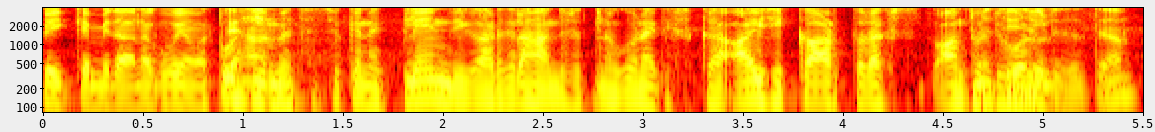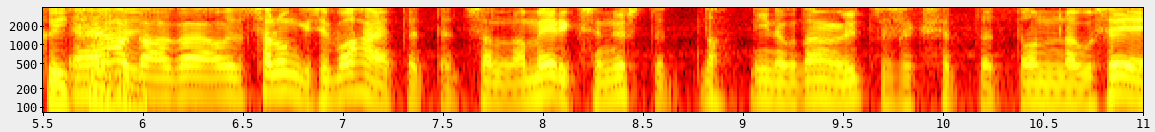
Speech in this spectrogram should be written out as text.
kõike, mida nagu võimalik teha. põhimõtteliselt niisugune kliendikaardi lahendus, et nagu näiteks ka ISIC kaart oleks antud no, juhul kõik seal sees. aga, aga seal ongi see vahe, et, et, et seal Ameerikas on just, et noh, nii nagu Tanel ütles, eks, et, et on nagu see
